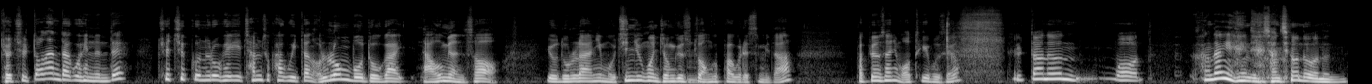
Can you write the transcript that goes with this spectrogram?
곁을 떠난다고 했는데 최측근으로 회의에 참석하고 있다는 언론 보도가 나오면서 요 논란이 뭐 진중권 전 교수도 언급하고 그랬습니다. 박 변호사님 어떻게 보세요? 일단은 뭐 상당히 이제 장재원 의원은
